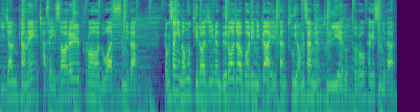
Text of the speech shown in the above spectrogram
이전 편에 자세히 썰을 풀어 놓았습니다. 영상이 너무 길어지면 늘어져 버리니까 일단 두 영상은 분리해 놓도록 하겠습니다.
